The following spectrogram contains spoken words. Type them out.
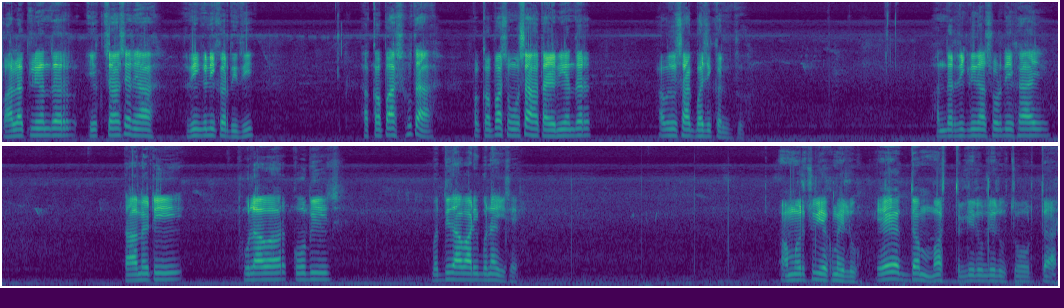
પાલકની અંદર એક ચા છે ને આ રીંગણી કરી દીધી. આ કપાસ હતા, પણ કપાસ ઓછા હતા. એની અંદર આ બધું શાકભાજી કરી દીધું. અંદર રીંગણીના છોડ દેખાય. ટામેટી ફુલાવર, કોબીજ, બધી જ આ વાડી બનાવી છે. આ મરચું એક મહિલું. એકદમ મસ્ત, લીલું લીલું, જોરદાર.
